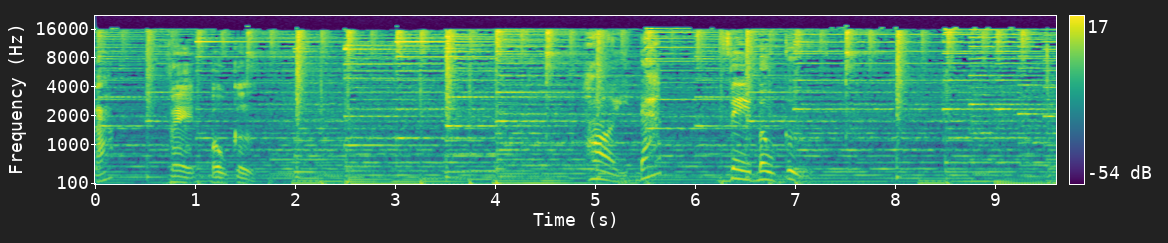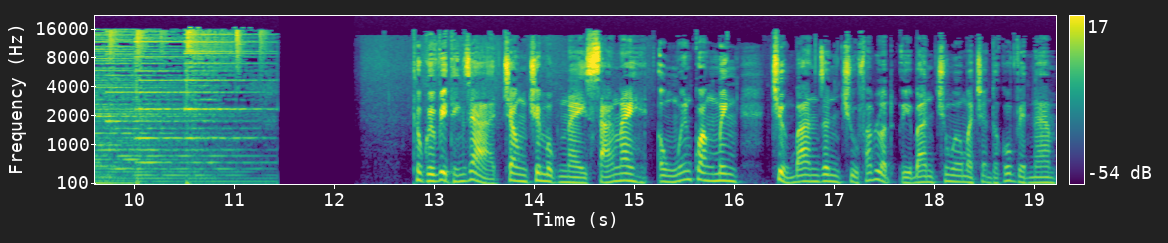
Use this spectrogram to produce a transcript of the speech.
đáp về bầu cử. Hỏi đáp về bầu cử. Thưa quý vị thính giả, trong chuyên mục này sáng nay, ông Nguyễn Quang Minh, trưởng ban Dân chủ pháp luật Ủy ban Trung ương Mặt trận Tổ quốc Việt Nam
